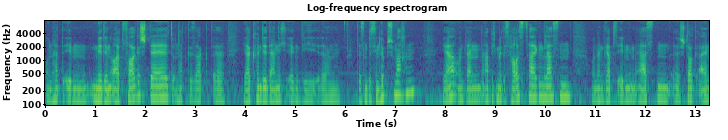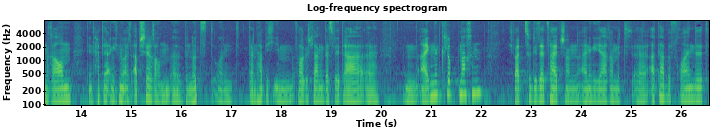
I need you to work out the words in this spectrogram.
und hat eben mir den Ort vorgestellt und hat gesagt, äh, ja, könnt ihr da nicht irgendwie ähm, das ein bisschen hübsch machen? Ja, und dann habe ich mir das Haus zeigen lassen und dann gab es eben im ersten Stock einen Raum, den hat er eigentlich nur als Abstellraum benutzt und dann habe ich ihm vorgeschlagen, dass wir da einen eigenen Club machen. Ich war zu dieser Zeit schon einige Jahre mit äh, Atta befreundet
